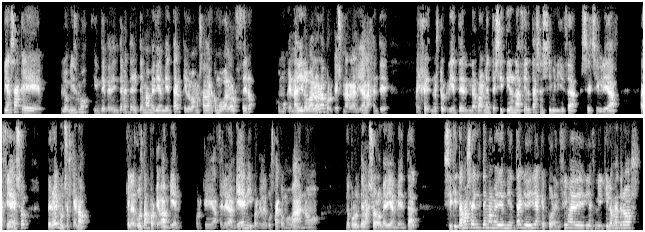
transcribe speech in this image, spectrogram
Piensa que lo mismo, independientemente del tema medioambiental, que lo vamos a dar como valor cero, como que nadie lo valora, porque es una realidad. La gente, nuestro cliente normalmente sí tiene una cierta sensibilidad, sensibilidad hacia eso, pero hay muchos que no, que les gustan porque van bien, porque aceleran bien y porque les gusta cómo va, no, no por un tema solo medioambiental. Si quitamos el tema medioambiental, yo diría que por encima de 10.000 kilómetros,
